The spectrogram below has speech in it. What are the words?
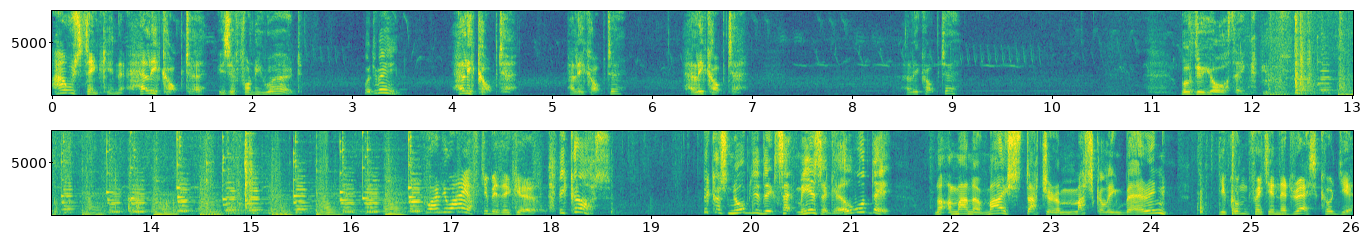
I was thinking that helicopter is a funny word. What do you mean? Helicopter. Helicopter. Helicopter. Helicopter. We'll do your thing. Have to be the girl? Because. Because nobody'd accept me as a girl, would they? Not a man of my stature and masculine bearing. You couldn't fit in the dress, could you?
